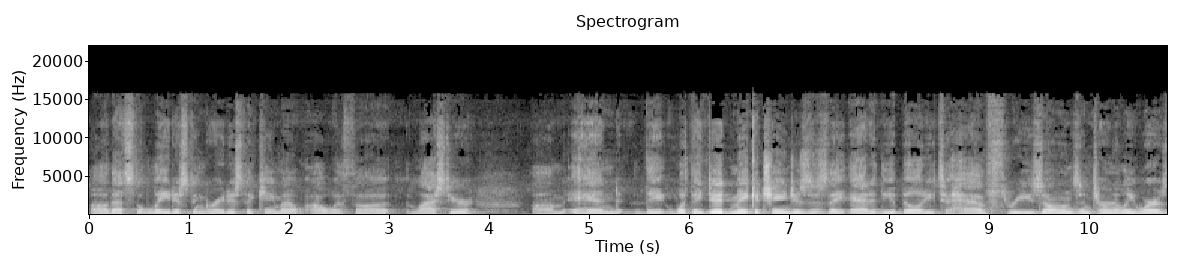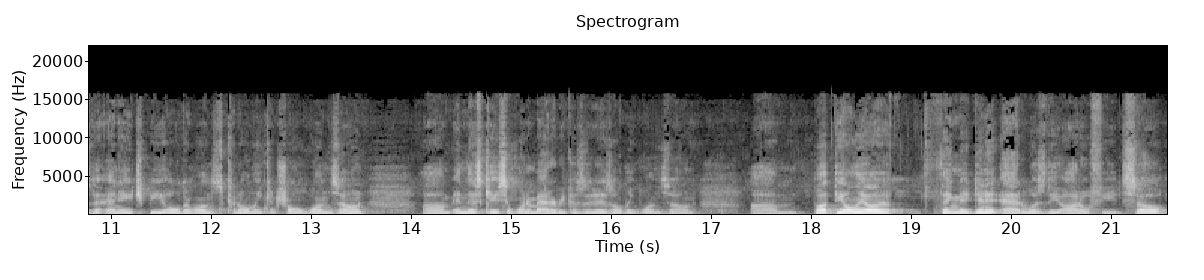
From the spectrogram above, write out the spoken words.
Uh, that's the latest and greatest they came out, out with uh, last year. Um, and they what they did make a changes is they added the ability to have three zones internally, whereas the NHB older ones can only control one zone. Um, in this case, it wouldn't matter because it is only one zone. Um, but the only other thing they didn't add was the auto feed. So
